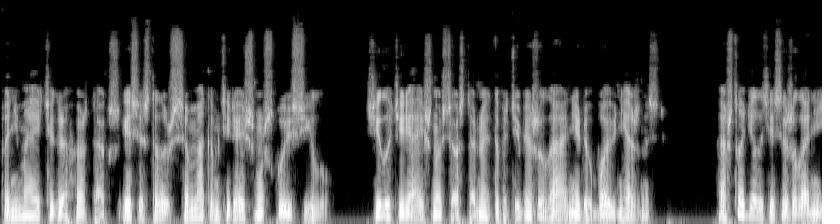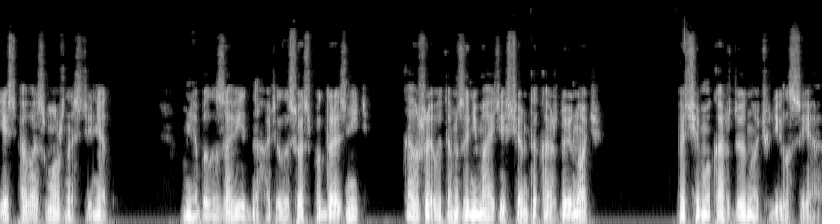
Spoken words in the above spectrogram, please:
Понимаете, граф Артакс, если становишься магом, теряешь мужскую силу. Силу теряешь, но все остальное это по тебе желание, любовь, нежность. А что делать, если желание есть, а возможности нет? Мне было завидно, хотелось вас поддразнить. Как же, вы там занимаетесь чем-то каждую ночь? Почему каждую ночь, удивился я.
